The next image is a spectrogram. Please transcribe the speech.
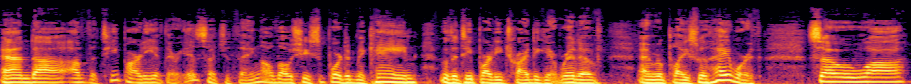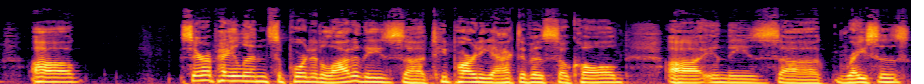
and uh, of the Tea Party, if there is such a thing, although she supported McCain, who the Tea Party tried to get rid of and replace with Hayworth. So uh, uh, Sarah Palin supported a lot of these uh, Tea Party activists, so called, uh, in these uh, races.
